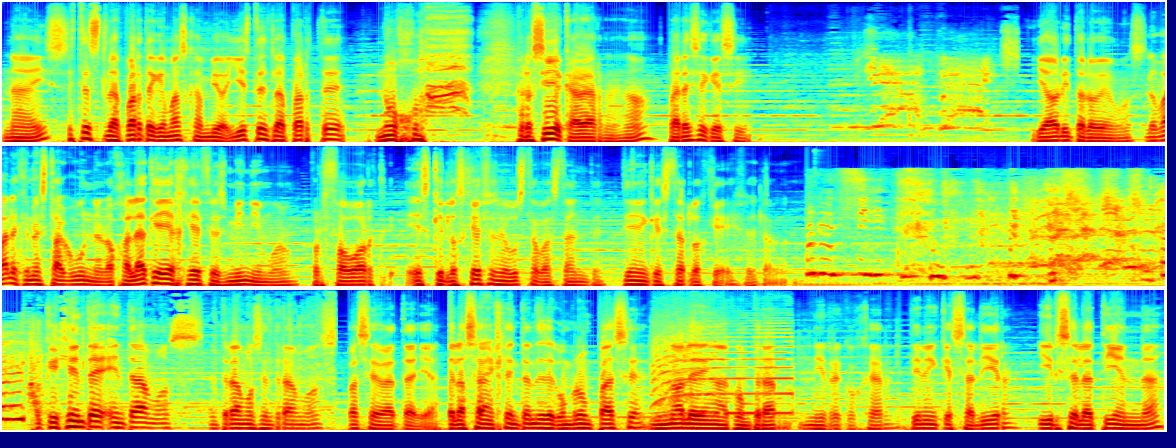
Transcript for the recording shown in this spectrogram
Nice. Esta es la parte que más cambió. Y esta es la parte, no Pero sí de caverna, ¿no? Parece que sí. Y ahorita lo vemos. Lo vale es que no está Gunnar. Ojalá que haya jefes mínimo. Por favor. Es que los jefes me gustan bastante. Tienen que estar los jefes, la verdad. Ok, gente, entramos. Entramos, entramos. Pase de batalla. Ya lo saben, gente, antes de comprar un pase, no le den a comprar ni recoger. Tienen que salir, irse a la tienda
